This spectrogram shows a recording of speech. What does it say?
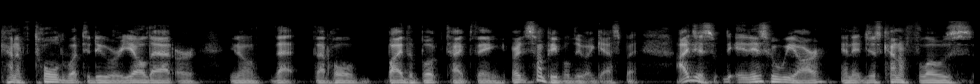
kind of told what to do or yelled at or you know that that whole by the book type thing or some people do i guess but i just it is who we are and it just kind of flows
